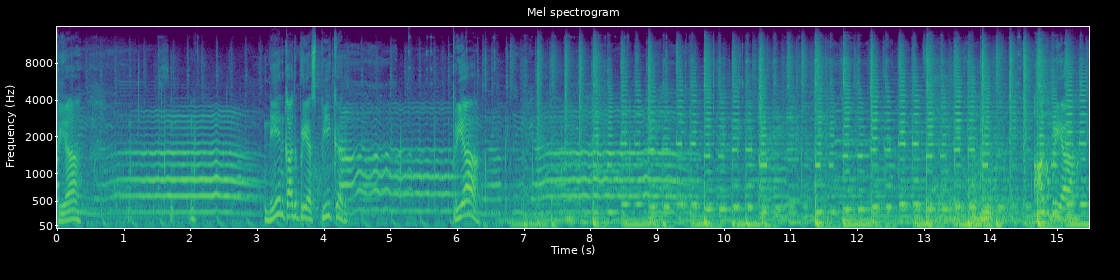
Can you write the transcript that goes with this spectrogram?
Priya నేను కాదు ప్రియా స్పీకర్ ప్రియా 对呀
